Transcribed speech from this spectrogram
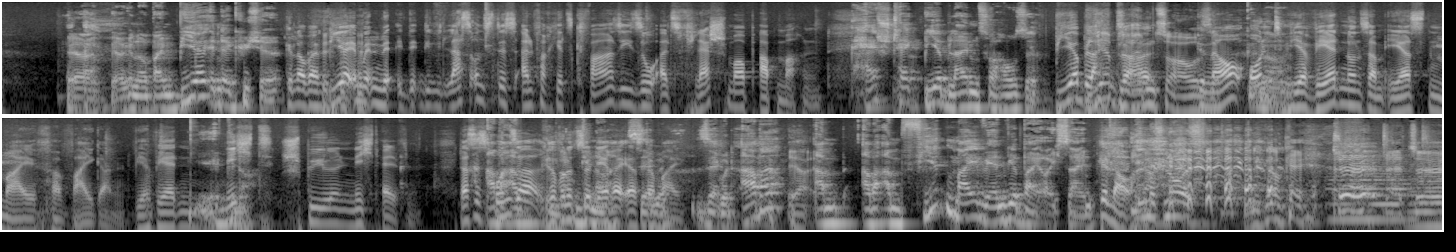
Ja, ja, genau. Beim Bier in der Küche. Genau, beim Bier. Im, in, lass uns das einfach jetzt quasi so als Flashmob abmachen. Hashtag Bier bleiben zu Hause. Bier bleiben, Bier bleiben zu Hause. Genau, und Genau. wir werden uns am 1. Mai verweigern. Wir werden Ja, genau. nicht spülen, nicht helfen. Das ist Aber unser am- genau, revolutionärer genau, 1. sehr gut, Mai. Sehr gut. Aber, Ja. am, aber am 4. Mai werden wir bei euch sein. Genau. Ich muss los. Okay. Tschö. Tschö.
